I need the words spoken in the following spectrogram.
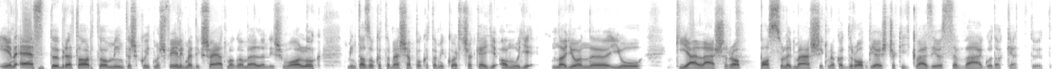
én ezt többre tartom, mint, és akkor itt most félig meddig saját magam ellen is vallok, mint azokat a mesepokat, amikor csak egy amúgy nagyon jó kiállásra passzol egy másiknak a dropja, és csak így kvázi összevágod a kettőt.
